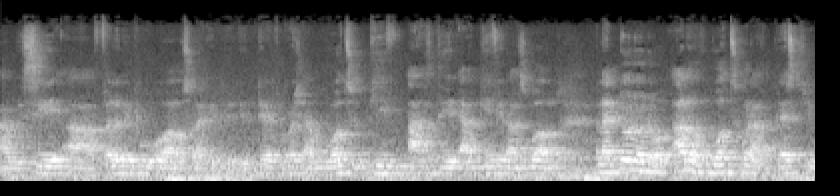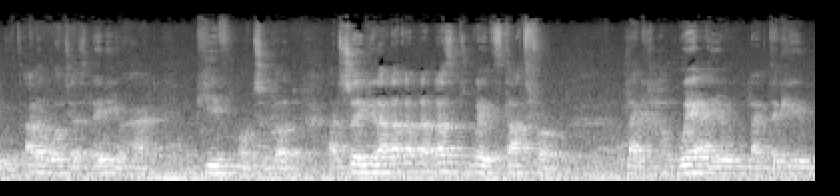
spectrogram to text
and we see our fellow people who are also like in, in their profession we want to give as they are giving as well. And like no no no, out of what God has blessed you with, out of what He has laid in your hand, give unto God. And so again that, that, that, that's where it starts from. Like where are you like taking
